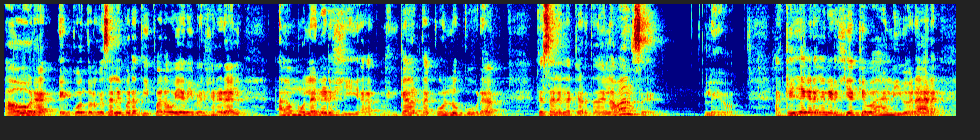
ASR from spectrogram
Ahora, en cuanto a lo que sale para ti para hoy a nivel general, amo la energía, me encanta con locura, te sale la carta del avance, Leo. Aquella gran energía que vas a liberar.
